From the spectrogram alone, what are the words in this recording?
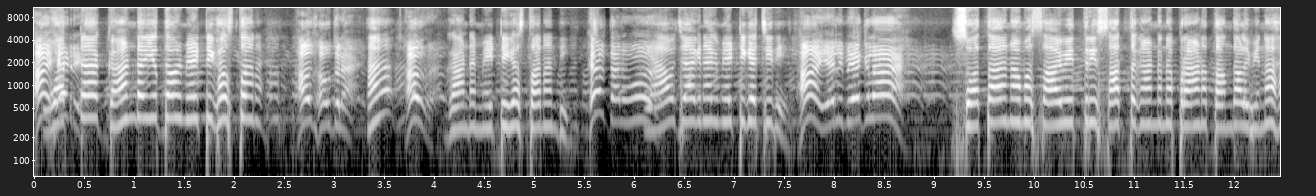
ಹಾ, ಒಟ್ಟ ಹೇಳ್ರಿ. ಗಂಡ ಇದ್ದವ ಮೆಟ್ಟಿಗೆ ಹಸ್ತಾನ. ಹೌದ್ ಹೌದಲ್ಲ ಹಾ? ಹೌದು. ಗಂಡ ಮೆಟ್ಟಿಗೆ ಹಸ್ತಾನಂದಿ. ಹೇಳ್ತಾನು. ಯಾವ ಜಾಗನಾಗ ಮೆಟ್ಟಿಗೆ ಹಚ್ಚಿದಿ? ಹಾ ಎಲ್ಲಿ ಬೇಕಲ್ಲ? ಸ್ವತಃ ನಮ್ಮ ಸಾವಿತ್ರಿ ಸತ್ತ ಗಂಡನ ಪ್ರಾಣ ತಂದಾಳ ವಿನಃ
